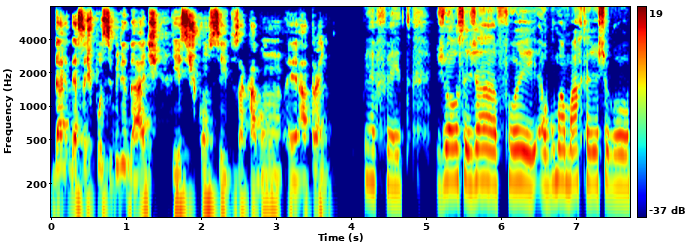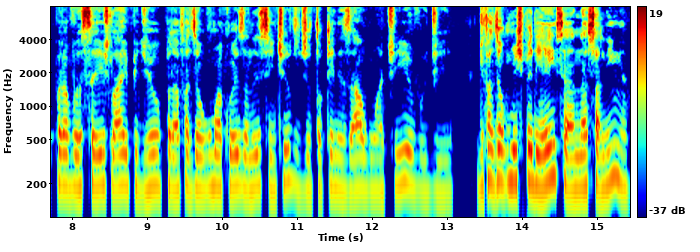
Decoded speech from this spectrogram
da, dessas possibilidades que esses conceitos acabam é, atraindo. Perfeito. João, você já foi. Alguma marca já chegou para vocês lá e pediu para fazer alguma coisa nesse sentido, de tokenizar algum ativo, de, de fazer alguma experiência nessa linha?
